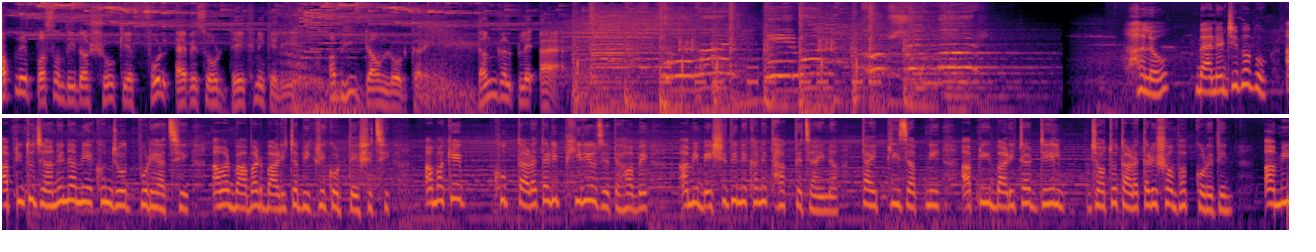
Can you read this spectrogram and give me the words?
अपने पसंदीदा शो के फुल एपिसोड देखने के लिए अभी डाउनलोड करें दंगल प्ले ऐप তোমার এমন খুব সুন্দর হ্যালো ব্যানার্জি বাবু আপনি তো জানেন আমি এখন যোধপুরে আছি আমার বাবার বাড়িটা বিক্রি করতে এসেছি আমাকে খুব তাড়াতাড়ি ফিরেও যেতে হবে আমি বেশি দিন এখানে থাকতে চাই না তাই প্লিজ আপনি আপনি বাড়িটার ডিল যত তাড়াতাড়ি সম্ভব করে দিন আমি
